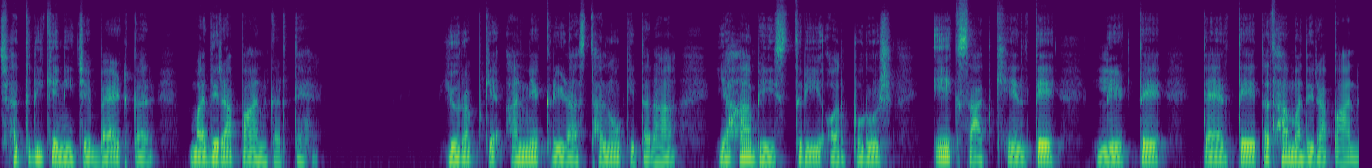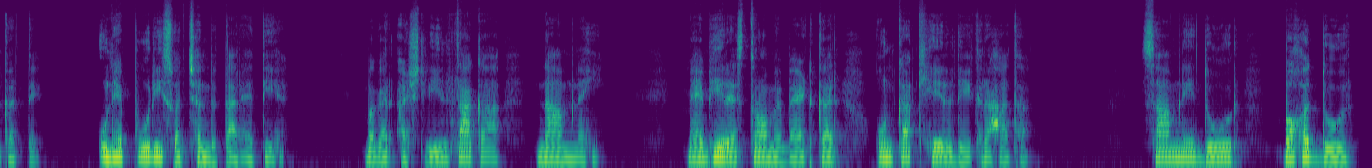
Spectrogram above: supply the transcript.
छतरी के नीचे बैठकर मदिरा पान करते हैं। यूरोप के अन्य क्रीड़ा स्थलों की तरह यहाँ भी स्त्री और पुरुष एक साथ खेलते, लेटते, तैरते तथा मदिरा पान करते। उन्हें पूरी स्वच्छंदता रहती है। मगर अश्लीलता का नाम नहीं। मैं भी रेस्तरा में बैठकर उनका खेल देख रहा था। सामने दूर, बहुत दूर,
